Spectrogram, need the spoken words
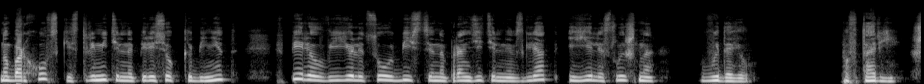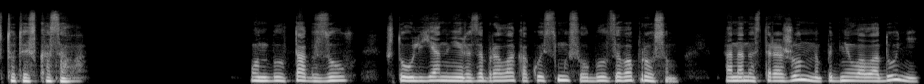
Но Барховский стремительно пересек кабинет, вперил в ее лицо убийственно-пронзительный взгляд и еле слышно выдавил. «Повтори, что ты сказала». Он был так зол, что Ульяна не разобрала, какой смысл был за вопросом. Она настороженно подняла ладони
